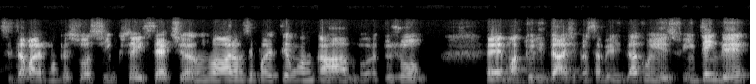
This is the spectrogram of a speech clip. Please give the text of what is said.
Você trabalha com uma pessoa 5, 6, 7 anos, uma hora você pode ter um arranca-rabo do jogo. É maturidade para saber lidar com isso. Entender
